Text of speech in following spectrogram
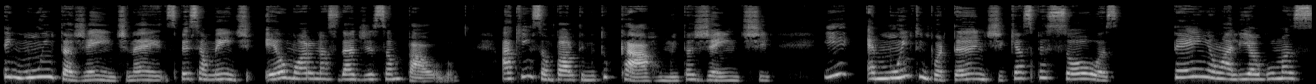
tem muita gente, né? Especialmente eu moro na cidade de São Paulo. Aqui em São Paulo tem muito carro, muita gente, e é muito importante que as pessoas tenham ali algumas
